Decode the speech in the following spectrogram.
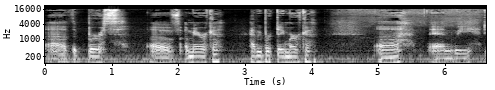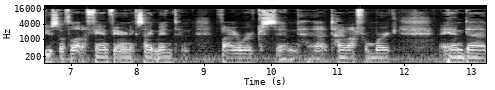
uh, the birth of America. Happy birthday, America. Uh, and we do so with a lot of fanfare and excitement and fireworks and uh, time off from work. And uh,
